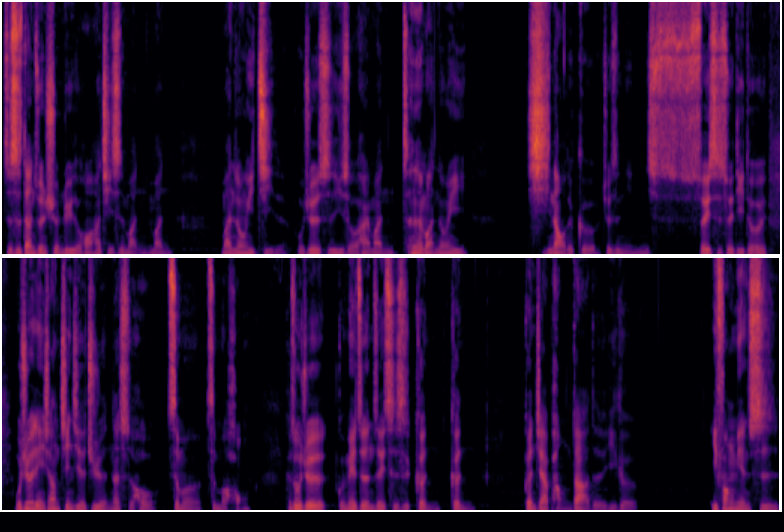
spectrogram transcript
只是单纯旋律的话，它其实蛮蛮蛮容易记的。我觉得是一首还蛮真的蛮容易洗脑的歌，就是你你随时随地都会。我觉得有点像《进击的巨人》那时候这么这么红。可是我觉得《鬼灭之刃》这一次是更更更加庞大的一个。一方面是，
